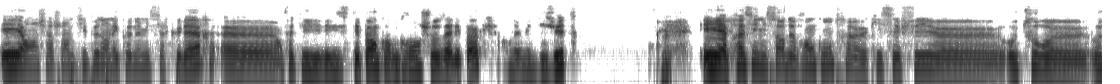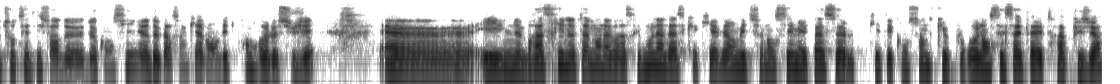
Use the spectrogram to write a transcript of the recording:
Et en cherchant un petit peu dans l'économie circulaire, euh, en fait, il n'existait pas encore grand-chose à l'époque, en 2018. Et après, c'est une histoire de rencontre euh, qui s'est fait euh, autour, autour de cette histoire de, de consigne de personnes qui avaient envie de prendre le sujet. et une brasserie, notamment la brasserie Moulin d'Ascq, qui avait envie de se lancer, mais pas seule, qui était consciente que pour relancer ça, il fallait être à plusieurs.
